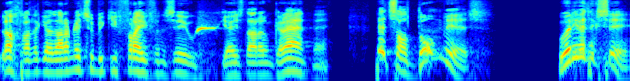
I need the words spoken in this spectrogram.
Lag, laat ek jou daarom net so bietjie vryf en sê jy's daarom grand, né? Dit sal dom wees. Hoor jy wat ek sê?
